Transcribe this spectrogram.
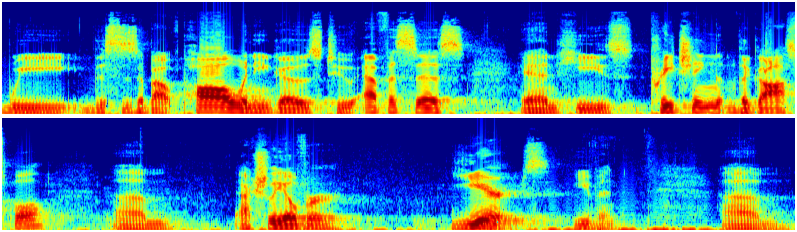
we, this is about Paul when he goes to Ephesus and he's preaching the gospel, um, actually over years, even. Um,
